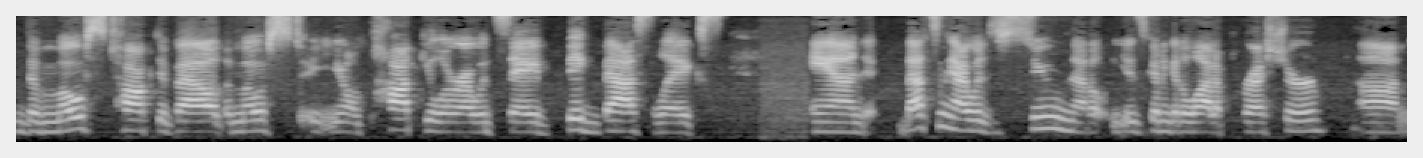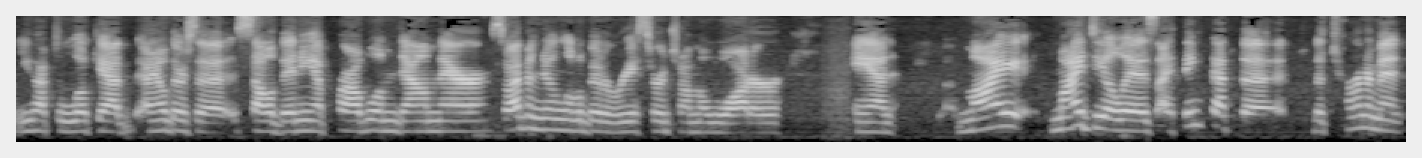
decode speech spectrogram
the most talked about, the most you know popular, I would say, big bass lakes, and that's something I would assume that is going to get a lot of pressure. Um, you have to look at. I know there's a salvinia problem down there, so I've been doing a little bit of research on the water, and my my deal is I think that the the tournament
